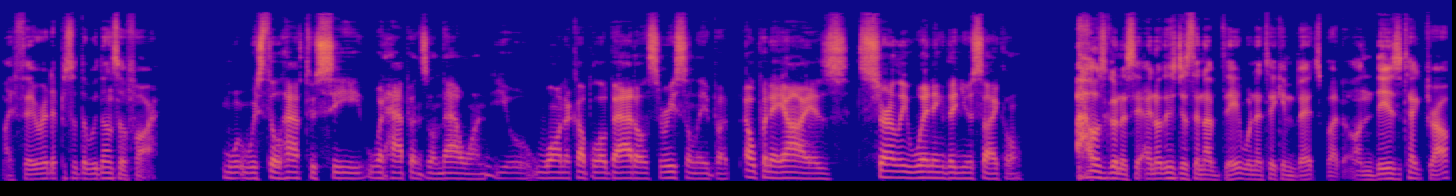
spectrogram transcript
my favorite episode that we've done so far. We still have to see what happens on that one. You won a couple of battles recently, but OpenAI is certainly winning the news cycle. I was going to say, I know this is just an update. We're not taking bets, but on this tech drop,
